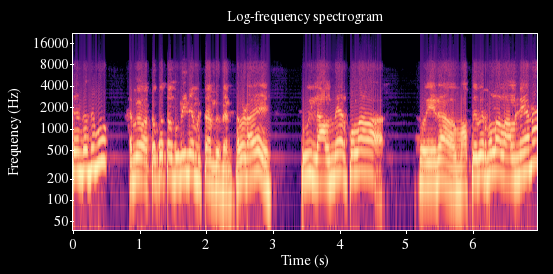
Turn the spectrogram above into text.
চান্দা দেবো আমি অত কথা বুঝি না আমি চান্দা দেন। এবার তুই লাল মেয়ার পোলা ওই এটা মতলেবের পোলা লাল মেয়া না?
